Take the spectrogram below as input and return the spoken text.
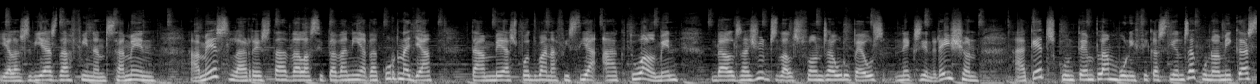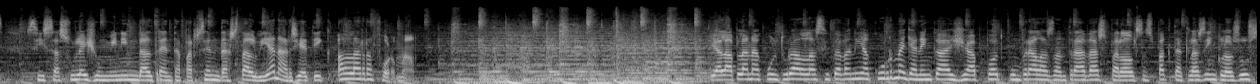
i a les vies de finançament. A més, la resta de la ciutadania de Cornellà també es pot beneficiar actualment dels ajuts dels fons europeus Next Generation. Aquests contemplen bonificacions econòmiques si s'assoleix un mínim del 30% d'estalvi energètic en la reforma. I a la plana cultural, la ciutadania cornellanenca ja pot comprar les entrades per als espectacles inclosos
